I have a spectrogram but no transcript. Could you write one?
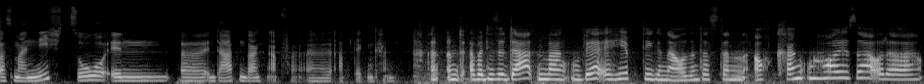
was man nicht so in, äh, in Datenbanken ab, äh, abdecken kann. Und, aber diese Datenbanken, wer erhebt die genau? Sind das dann auch Krankenhäuser oder?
